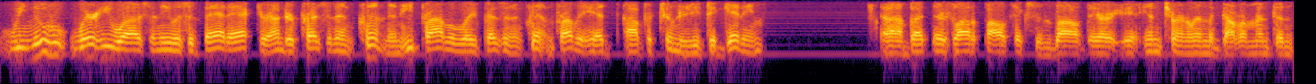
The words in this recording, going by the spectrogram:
we knew where he was, and he was a bad actor under President Clinton, and he probably, President Clinton probably had opportunity to get him. Uh, but there's a lot of politics involved there, internal in the government, and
